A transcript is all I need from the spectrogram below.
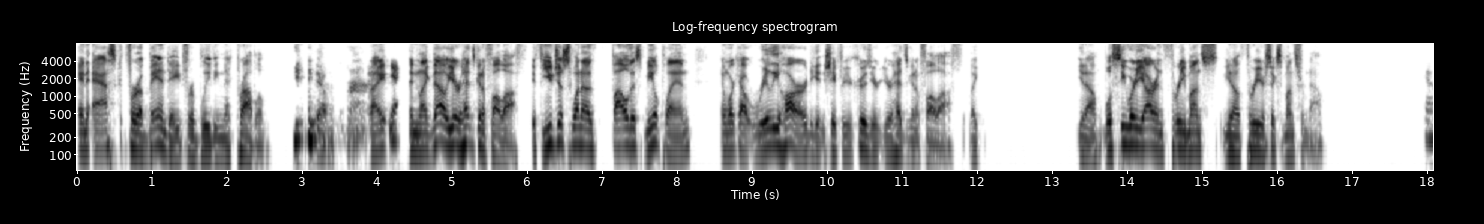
and ask for a band-aid for a bleeding neck problem. Yeah. Right. Yeah. And like, no, your head's going to fall off. If you just want to follow this meal plan and work out really hard to get in shape for your cruise, your, your head's going to fall off. Like, you know, we'll see where you are in three months, you know, three or six months from now. Yeah.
